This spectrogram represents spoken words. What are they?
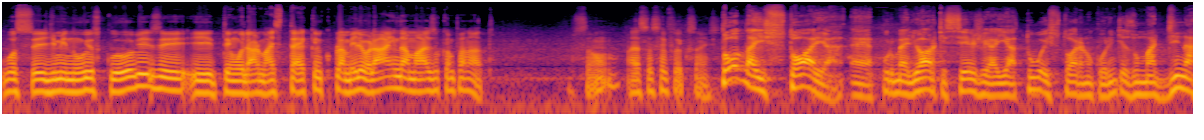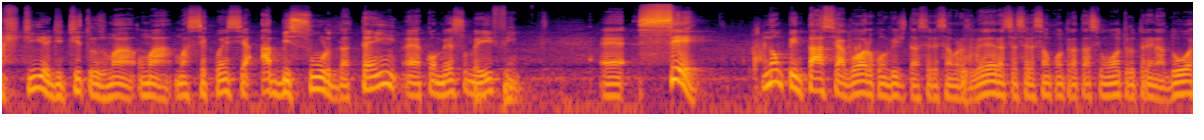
você diminui os clubes e, e tem um olhar mais técnico para melhorar ainda mais o campeonato. São essas reflexões. Toda a história, é, por melhor que seja e a tua história no Corinthians, uma dinastia de títulos, uma, uma, uma sequência absurda, tem é, começo, meio e fim. É, se não pintasse agora o convite da seleção brasileira, se a seleção contratasse um outro treinador,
